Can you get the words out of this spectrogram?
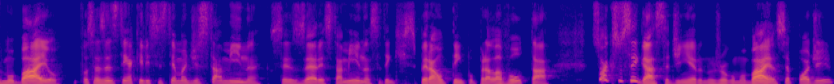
mobile, você às vezes tem aquele sistema de estamina. Você zera a estamina, você tem que esperar um tempo para ela voltar. Só que se você gasta dinheiro no jogo mobile, você pode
